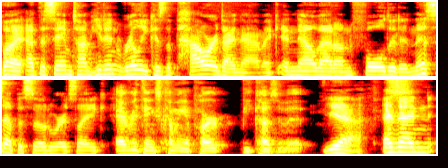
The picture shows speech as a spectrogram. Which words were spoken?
but at the same time he didn't really because the power dynamic and now that unfolded in this episode where it's like Everything's coming apart because of it. yeah and then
